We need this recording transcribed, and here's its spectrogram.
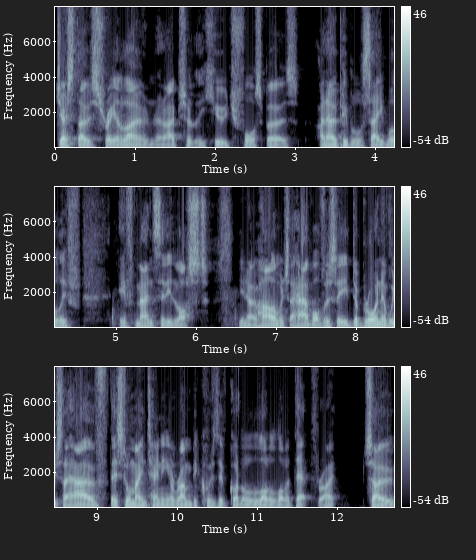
just those three alone are absolutely huge for Spurs. I know people will say, well, if if Man City lost, you know, Haaland, which they have, obviously De Bruyne, which they have, they're still maintaining a run because they've got a lot, a lot of depth, right? So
